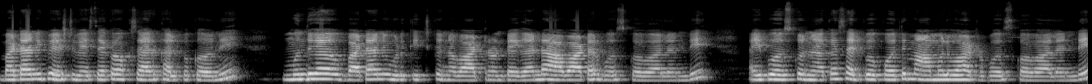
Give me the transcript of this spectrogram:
బఠానీ పేస్ట్ వేసాక ఒకసారి కలుపుకొని ముందుగా బఠానీ ఉడికించుకున్న వాటర్ ఉంటాయి కానీ ఆ వాటర్ పోసుకోవాలండి. అవి పోసుకున్నాక సరిపోకపోతే మామూలు వాటర్ పోసుకోవాలండి.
